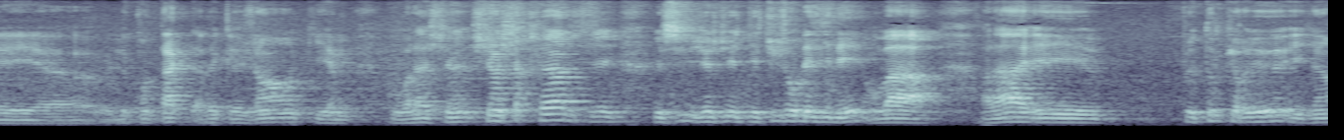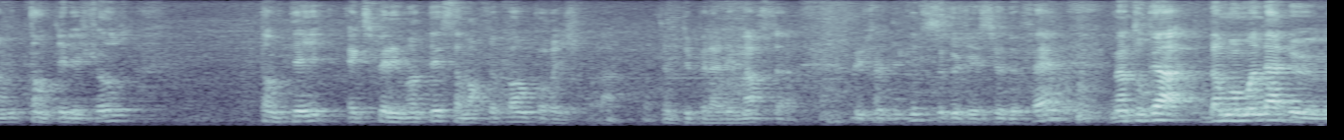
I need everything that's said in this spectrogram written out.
le contact avec les gens, qui aime. Voilà, je suis un, chercheur. J'ai toujours des idées. On va, voilà, et plutôt curieux et j'ai envie de tenter les choses tenter, expérimenter, ça ne marche pas, on corrige. Voilà. C'est un petit peu la démarche euh, du scientifique, ce que j'ai essayé de faire. Mais en tout cas, dans mon mandat de-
